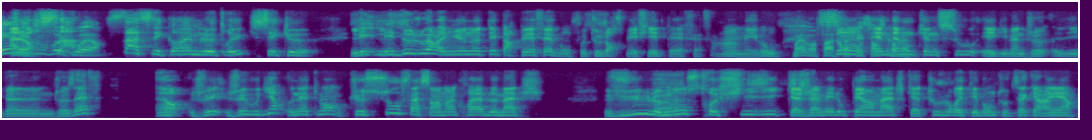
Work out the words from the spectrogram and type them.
Et Alors les nouveaux ça, joueurs. ça c'est quand même le truc, c'est que les, les deux joueurs les mieux notés par PFF, bon, faut toujours se méfier de PFF, hein, mais bon, Ouais, mais enfin, ça sont fait sens quand même. Ndamu Kensu et Ivan, Jo- Ivan Joseph. Alors, je vais, je vais vous dire honnêtement que Sou face à un incroyable match, vu le Ouais. monstre physique qui a jamais loupé un match, qui a toujours été bon toute sa carrière,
